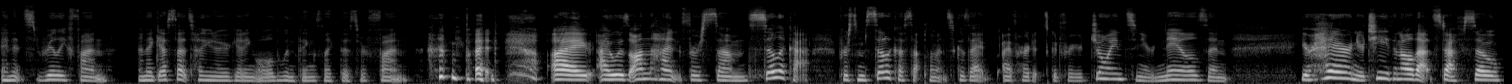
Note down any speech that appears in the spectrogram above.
and it's really fun. And I guess that's how you know you're getting old when things like this are fun. but I I was on the hunt for some silica, for some silica supplements because I I've heard it's good for your joints and your nails and your hair and your teeth and all that stuff. So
